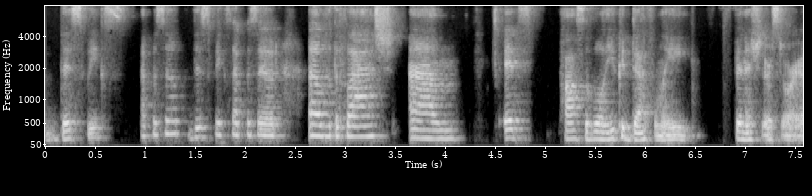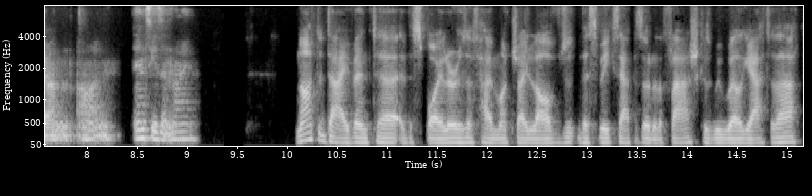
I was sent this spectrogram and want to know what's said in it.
this week's episode, this week's episode of The Flash, um, it's possible you could definitely finish their story on on in season nine. Not to dive into the spoilers of how much I loved this week's episode of The Flash, because we will get to that.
